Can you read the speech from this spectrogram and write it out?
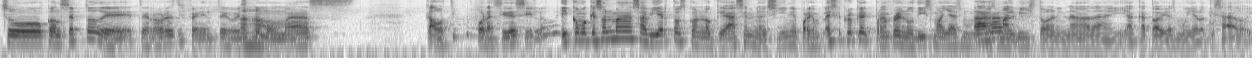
Su concepto de terror es diferente, güey. Es como más caótico, por así decirlo, güey. Y como que son más abiertos con lo que hacen en el cine. Por ejemplo, es que creo que, por ejemplo, el nudismo allá es, no es mal visto ni nada. Y acá todavía es muy erotizado. Y.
